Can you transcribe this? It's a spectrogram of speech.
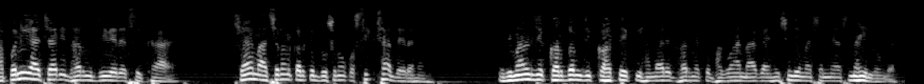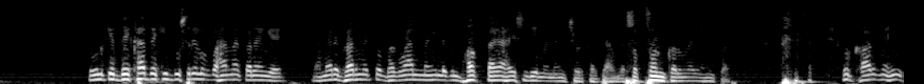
अपनी आचार्य धर्म जीवे रे सीखा है स्वयं आचरण करके दूसरों को शिक्षा दे रहे हैं। यदि मान लीजिए करदम जी कहते कि हमारे घर में तो भगवान आ गए इसलिए मैं संन्यास नहीं लूँगा। तो उनके देखा देखी दूसरे लोग बहाना करेंगे। हमारे घर में तो भगवान नहीं, लेकिन भक्त आया है, इसलिए मैं नहीं छोड़कर जाऊँगा। सत्संग करूँगा यहीं पर। तो घर में ही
